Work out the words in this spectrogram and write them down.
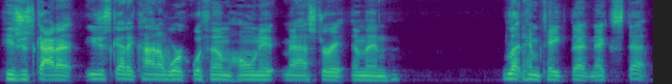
He's just gotta you just gotta kind of work with him hone it master it and then let him take that next step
